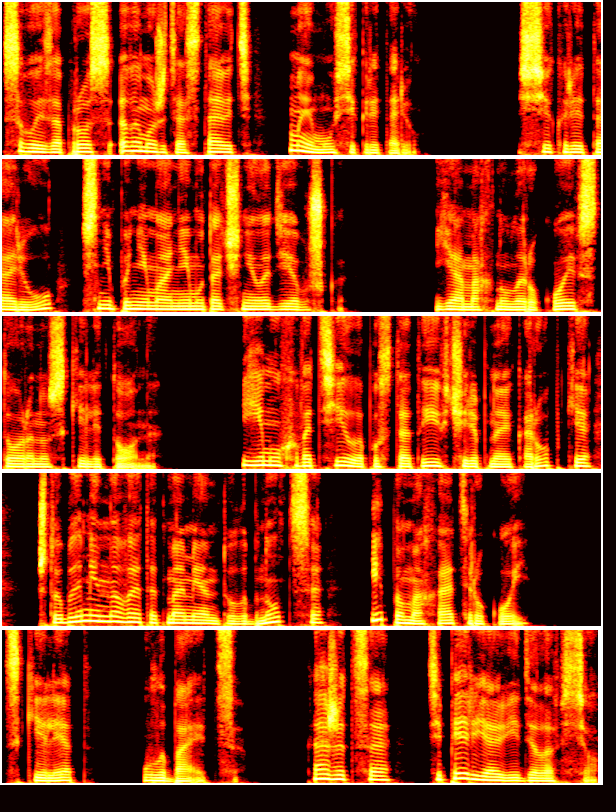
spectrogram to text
Свой запрос вы можете оставить моему секретарю. «Секретарю?» — с непониманием уточнила девушка. Я махнула рукой в сторону скелетона. Ему хватило пустоты в черепной коробке, чтобы именно в этот момент улыбнуться и помахать рукой. Скелет улыбается. Кажется, теперь я видела все.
